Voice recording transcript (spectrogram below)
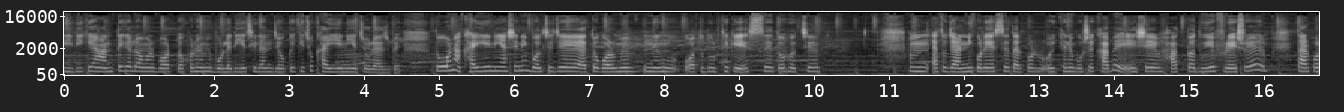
দিদিকে আনতে গেল আমার বর, তখন আমি বলে দিয়েছিলাম যে ওকে কিছু খাইয়ে নিয়ে চলে আসবে। তো ও না খাইয়ে নিয়ে আসেনি, বলছে যে এত গরমে অত দূর থেকে এসছে। তো হচ্ছে এত জার্নি করে এসছে, তারপর ওইখানে বসে খাবে, এসে হাত পা ধুয়ে ফ্রেশ হয়ে তারপর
